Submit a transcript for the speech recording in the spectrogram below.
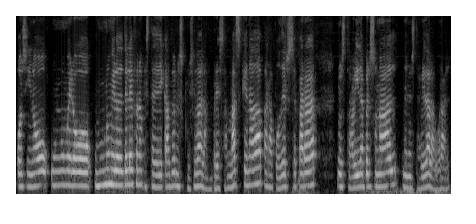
O si no, un número, un número de teléfono que esté dedicado en exclusiva a la empresa. Más que nada para poder separar nuestra vida personal de nuestra vida laboral,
